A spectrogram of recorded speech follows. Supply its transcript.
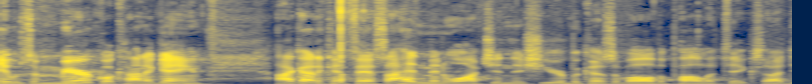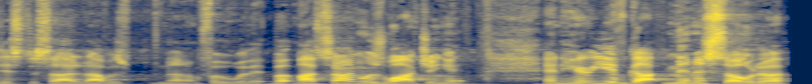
It was a miracle kind of game. I got to confess, I hadn't been watching this year because of all the politics. I just decided I was not a fool with it. But my son was watching it, and here you've got Minnesota.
